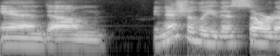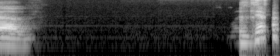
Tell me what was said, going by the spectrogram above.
And um, initially, this sort of was difficult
